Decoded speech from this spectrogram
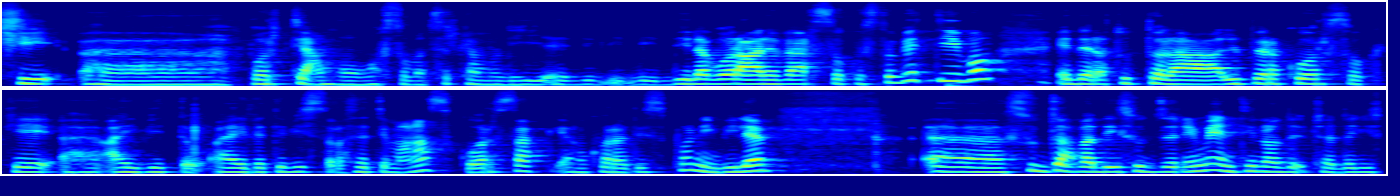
ci eh, portiamo, insomma, cerchiamo di, di, di, di, lavorare verso questo obiettivo ed era tutto la, il percorso che eh, avete, visto la settimana scorsa, che è ancora disponibile. Eh, suggava dei suggerimenti, no? De- cioè degli,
